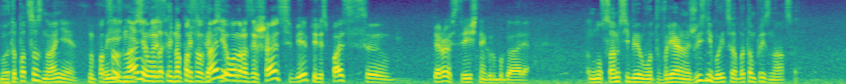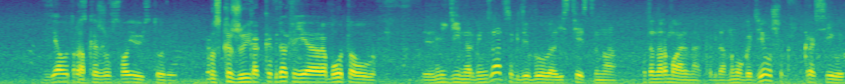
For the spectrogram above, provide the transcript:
ну, это подсознание. Ну, Если подсознание, он то есть захот- на подсознании хотел- он разрешает себе переспать с э, первой встречной, грубо говоря. Но сам себе вот в реальной жизни боится об этом признаться. Я вот расскажу свою историю. Расскажи. Как когда-то я работал в медийной организации, где было, естественно, это нормально, когда много девушек красивых,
